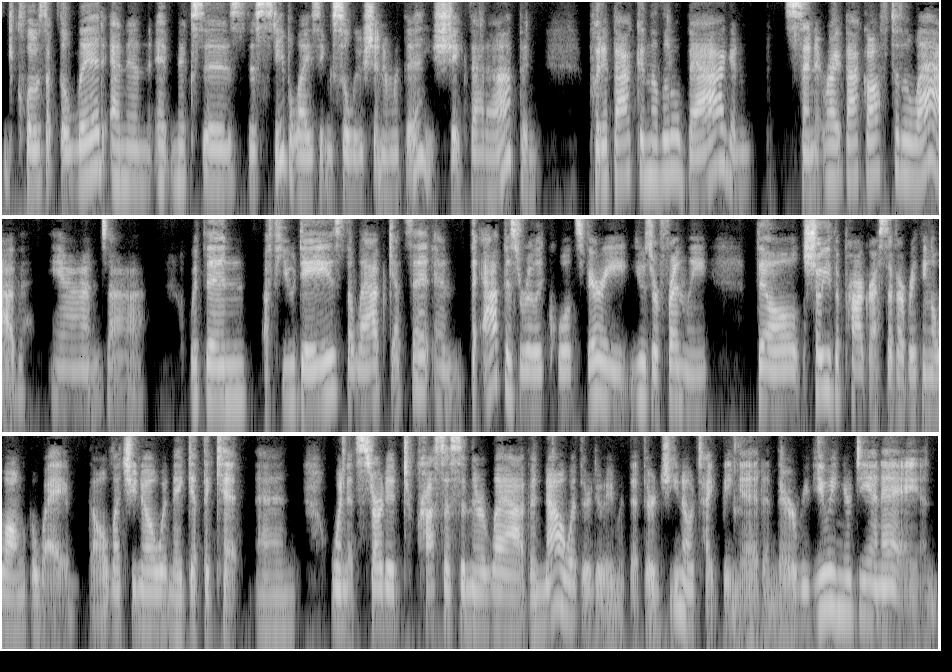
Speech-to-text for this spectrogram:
you close up the lid and then it mixes this stabilizing solution and with it. You shake that up and put it back in the little bag and send it right back off to the lab. And uh, within a few days the lab gets it. And the app is really cool. It's very user friendly they'll show you the progress of everything along the way. They'll let you know when they get the kit and when it started to process in their lab and now what they're doing with it. They're genotyping it and they're reviewing your DNA and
